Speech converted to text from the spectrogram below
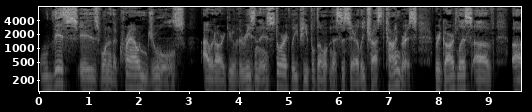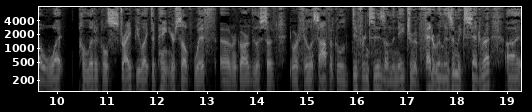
this is one of the crown jewels, I would argue, of the reason that historically people don't necessarily trust Congress, regardless of uh, what political stripe you like to paint yourself with, uh, regardless of your philosophical differences on the nature of federalism, etc. Uh,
